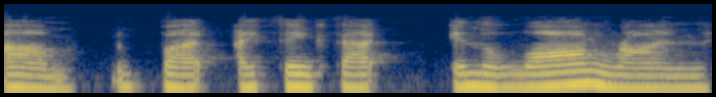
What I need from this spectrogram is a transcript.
Um, but I think that in the long run,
